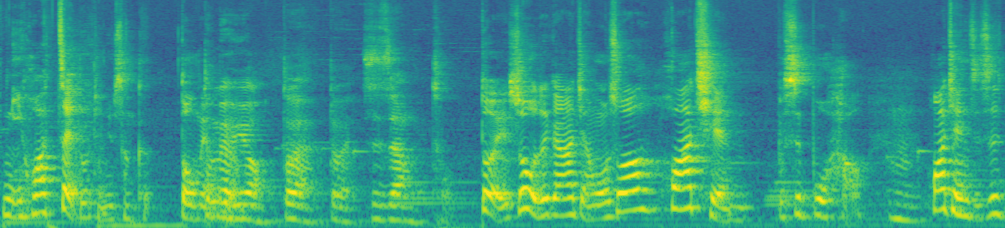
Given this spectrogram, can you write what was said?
你花再多钱去上课都没有用，都没有用。对对，是这样没错。对，所以我就跟他讲，我说花钱不是不好，嗯，花钱只是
